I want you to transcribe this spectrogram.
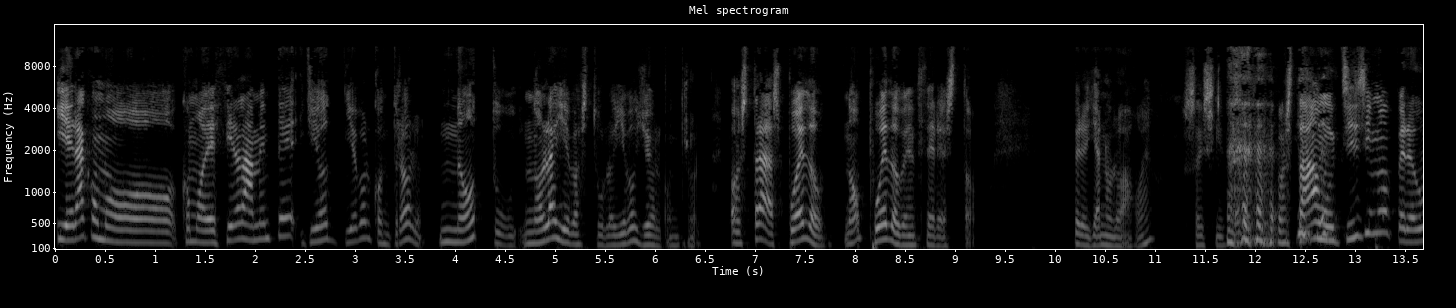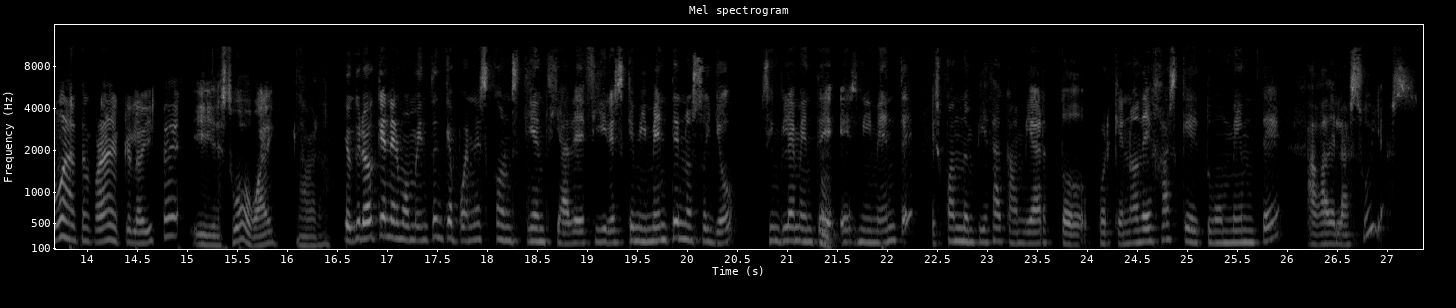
Y era como, como decir a la mente, yo llevo el control, no tú, no la llevas tú, lo llevo yo el control. Ostras, puedo, ¿no? Puedo vencer esto. Pero ya no lo hago, ¿eh? Soy sincera. Me costaba muchísimo, pero hubo una temporada en la que lo hice y estuvo guay, la verdad. Yo creo que en el momento en que pones conciencia de decir, es que mi mente no soy yo, simplemente mm. es mi mente, es cuando empieza a cambiar todo, porque no dejas que tu mente haga de las suyas.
